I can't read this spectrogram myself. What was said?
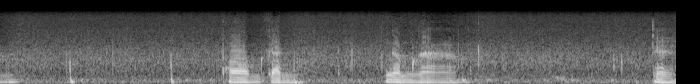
น พร้อมกัน งามงามเออ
